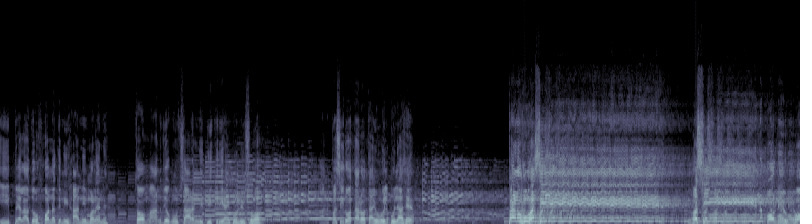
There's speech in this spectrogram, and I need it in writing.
ઈ પેલા જો હોનગની હામી મળે ને, તો માનજો હું ચારણની દીકરી અહીં બોલી છું અને પછી રોતા રોતા એ હોલ બોલ્યા છે, પણ હું હસી હસીન બોલી હો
